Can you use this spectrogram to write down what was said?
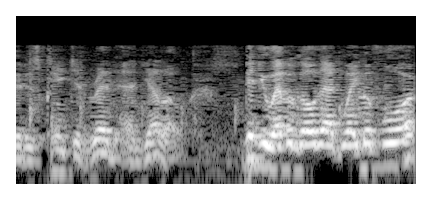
It is painted red and yellow. Did you ever go that way before?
